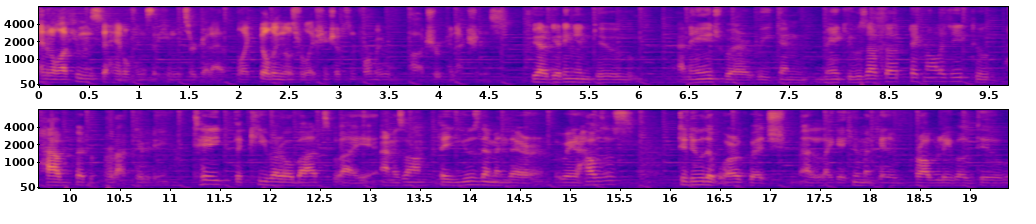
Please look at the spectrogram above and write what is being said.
and allow humans to handle things that humans are good at, like building those relationships and forming uh, true connections. We are getting into an age where we can make use of the technology to have better productivity. Take the Kiva robots by Amazon. They use them in their warehouses to do the work which uh, like a human can probably will do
